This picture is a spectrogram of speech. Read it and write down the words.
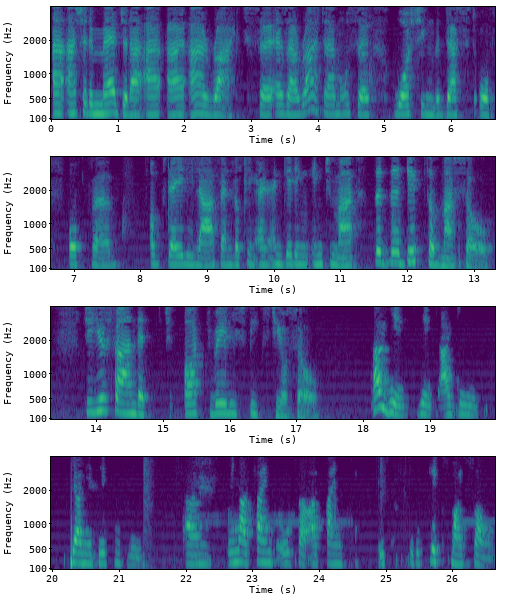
uh, I should imagine I, I, I, write. So as I write, I'm also washing the dust off, off, uh, of daily life and looking and, and getting into my the, the depth of my soul. Do you find that art really speaks to your soul? Oh yes, yes, I do. Yeah, no, definitely. Um, when I paint also, I find it, it reflects my soul.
